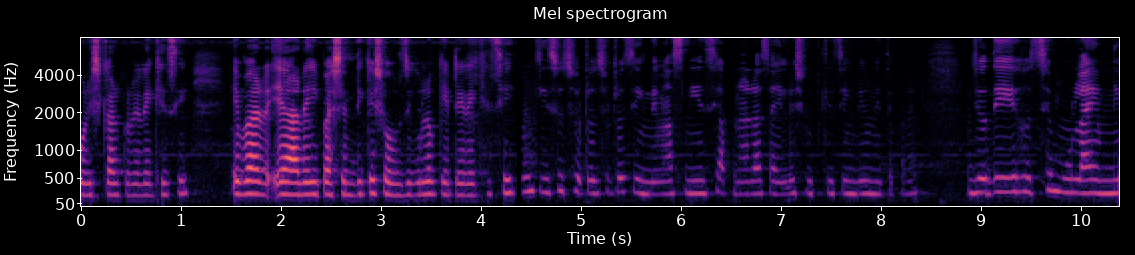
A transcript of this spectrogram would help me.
পরিষ্কার করে রেখেছি। এবার আর এই পাশের দিকে সবজিগুলো কেটে রেখেছি। কিছু ছোট ছোট চিংড়ি মাছ নিয়েছি। আপনারা চাইলে শুটকি চিংড়িও নিতে পারেন। যদি হচ্ছে মূলা এমনি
